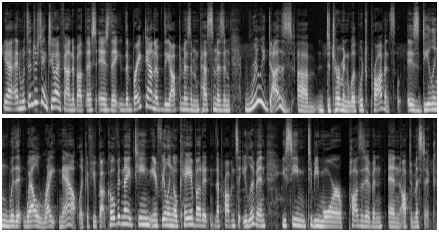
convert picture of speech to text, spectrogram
Yeah, and what's interesting too, I found about this is that the breakdown of the optimism and pessimism really does um, determine like which province is dealing with it well right now. Like if you've got COVID nineteen, you're feeling okay about it in the province that you live in, you seem to be more positive and, and optimistic.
